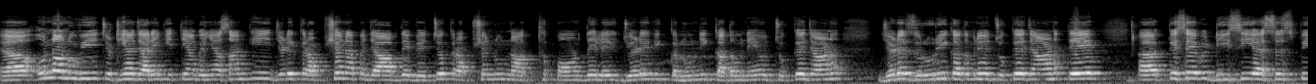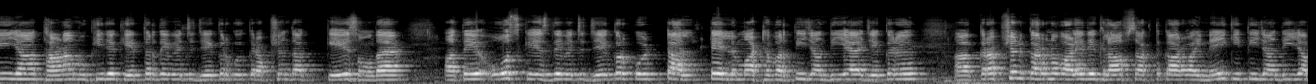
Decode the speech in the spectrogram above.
ਉਹਨਾਂ ਨੂੰ ਵੀ ਚਿੱਠੀਆਂ ਜਾਰੀ ਕੀਤੀਆਂ ਗਈਆਂ ਸਨ ਕਿ ਜਿਹੜੇ ਕਰਪਸ਼ਨ ਹੈ ਪੰਜਾਬ ਦੇ ਵਿੱਚ ਕਰਪਸ਼ਨ ਨੂੰ ਨੱਥ ਪਾਉਣ ਦੇ ਲਈ ਜਿਹੜੇ ਵੀ ਕਾਨੂੰਨੀ ਕਦਮ ਨੇ ਉਹ ਚੁੱਕੇ ਜਾਣ, ਜਿਹੜੇ ਜ਼ਰੂਰੀ ਕਦਮ ਨੇ ਉਹ ਚੁੱਕੇ ਜਾਣ ਤੇ ਕਿਸੇ ਵੀ ਡੀਸੀ ਐਸਐਸਪੀ ਜਾਂ ਥਾਣਾ ਮੁਖੀ ਦੇ ਖੇਤਰ ਦੇ ਵਿੱਚ ਜੇਕਰ ਕੋਈ ਕਰਪਸ਼ਨ ਦਾ ਕੇਸ ਆਉਂਦਾ ਹੈ ਅਤੇ ਉਸ ਕੇਸ ਦੇ ਵਿੱਚ ਜੇਕਰ ਕੋਈ ਢਲ, ਢਿੱਲ ਮੱਠ ਵਰਤੀ ਜਾਂਦੀ ਹੈ, ਜੇਕਰ ਕਰਪਸ਼ਨ ਕਰਨ ਵਾਲੇ ਦੇ ਖਿਲਾਫ ਸਖਤ ਕਾਰਵਾਈ ਨਹੀਂ ਕੀਤੀ ਜਾਂਦੀ ਜਾਂ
